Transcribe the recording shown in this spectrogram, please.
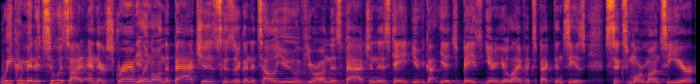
We committed suicide and they're scrambling on the batches because they're going to tell you if you're on this batch and this date, you've got it's base, you know your life expectancy is 6 more months a year.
